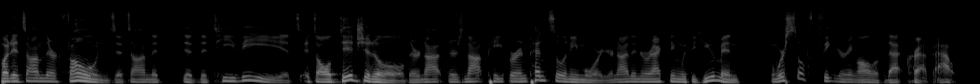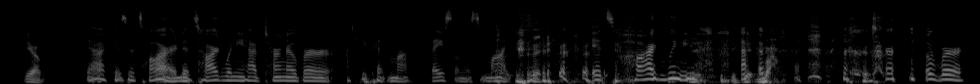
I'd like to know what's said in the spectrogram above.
But it's on their phones. It's on the, the the TV. It's it's all digital. They're not. There's not paper and pencil anymore. You're not interacting with a human, and we're still figuring all of that crap out. Yeah, because it's hard. It's hard when you have turnover. I keep hitting my face on this mic. it's hard when you You have turnover.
